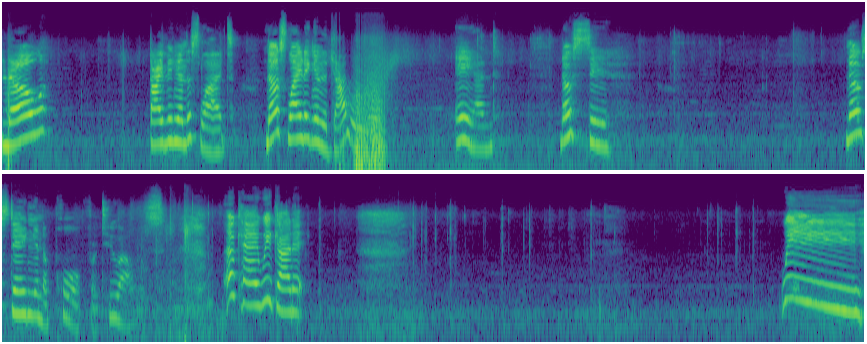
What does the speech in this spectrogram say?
No diving in the slides, no sliding in the diving room, and no sta- no staying in a pool for two hours. Okay, we got it. Wee!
